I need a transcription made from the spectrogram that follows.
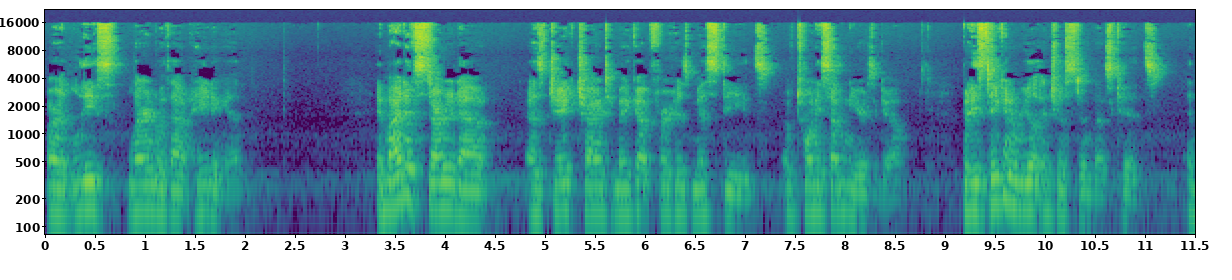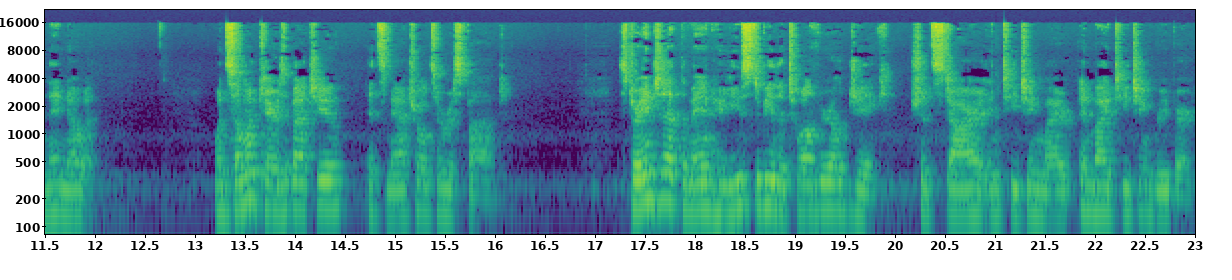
Or at least learned without hating it. It might have started out as Jake trying to make up for his misdeeds of 27 years ago, but he's taken a real interest in those kids, and they know it. When someone cares about you, it's natural to respond. Strange that the man who used to be the 12 year old Jake should star in teaching my in my teaching rebirth.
